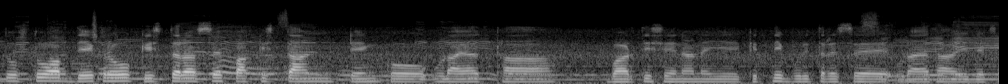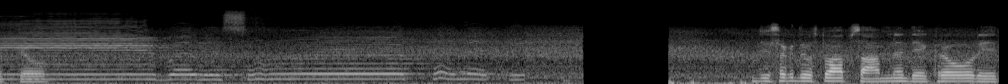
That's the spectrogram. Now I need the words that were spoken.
दोस्तों, आप देख रहे हो किस तरह से पाकिस्तान टैंक को उड़ाया था? भारतीय सेना ने ये कितनी बुरी तरह से उड़ाया था, ये देख सकते हो। जैसा कि दोस्तों आप सामने देख रहे हो, रेत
